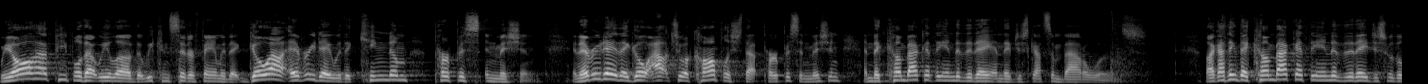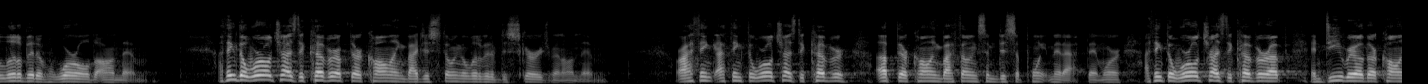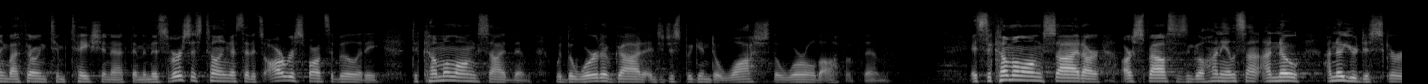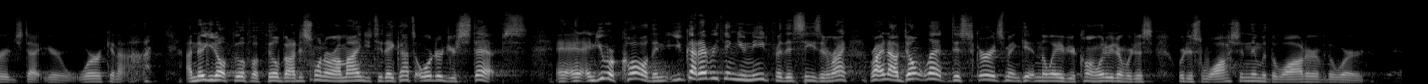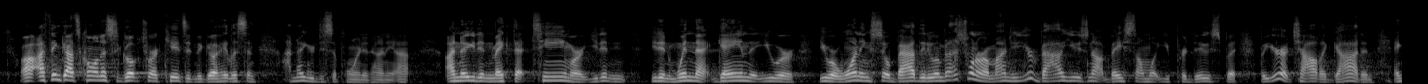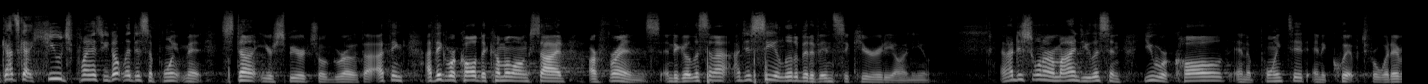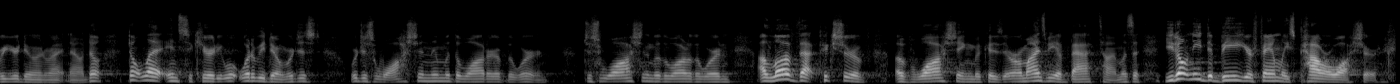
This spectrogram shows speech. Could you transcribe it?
We all have people that we love that we consider family that go out every day with a kingdom purpose and mission. And every day they go out to accomplish that purpose and mission, and they come back at the end of the day and they've just got some battle wounds. Like, I think they come back at the end of the day just with a little bit of world on them. I think the world tries to cover up their calling by just throwing a little bit of discouragement on them. Or I think, I think the world tries to cover up their calling by throwing some disappointment at them. Or I think the world tries to cover up and derail their calling by throwing temptation at them. And this verse is telling us that it's our responsibility to come alongside them with the Word of God and to just begin to wash the world off of them. It's to come alongside our, our spouses and go, honey, listen, I know, I know you're discouraged at your work, and I, I know you don't feel fulfilled, but I just want to remind you today God's ordered your steps. And, and, you were called, and you've got everything you need for this season, right? Right now, don't let discouragement get in the way of your calling. What are we doing? We're just, we're just washing them with the water of the word. I think God's calling us to go up to our kids and to go, hey, listen, I know you're disappointed, honey. I, I know you didn't make that team or you didn't, you didn't win that game that you were, you were wanting so badly to win. But I just want to remind you, your value is not based on what you produce, but, but you're a child of God. And, and God's got huge plans, so you don't let disappointment stunt your spiritual growth. I, I think, I think we're called to come alongside our friends and to go, listen, I, I just see a little bit of insecurity on you. And I just want to remind you listen, you were called and appointed and equipped for whatever you're doing right now. Don't, don't let insecurity, what, what are we doing? We're just, we're just washing them with the water of the word. Just washing them with the water of the word. And I love that picture of, of washing because it reminds me of bath time. Listen, you don't need to be your family's power washer.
